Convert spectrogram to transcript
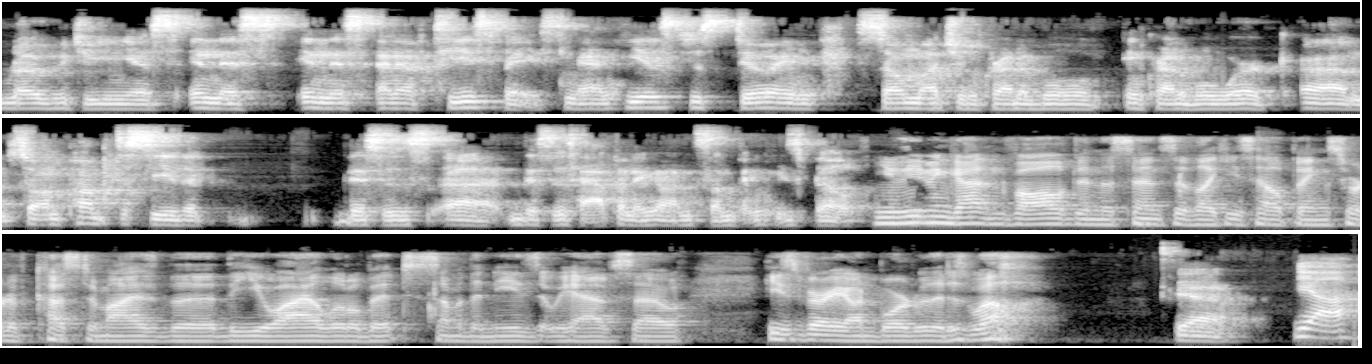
rogue genius in this in this NFT space, man. He is just doing so much incredible incredible work. Um, so I'm pumped to see that this is uh, this is happening on something he's built. He's even got involved in the sense of like he's helping sort of customize the the UI a little bit to some of the needs that we have. So he's very on board with it as well. Yeah, Yeah.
